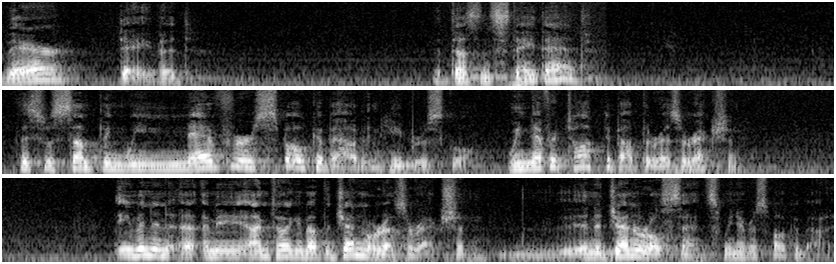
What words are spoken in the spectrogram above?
their David, it doesn't stay dead. This was something we never spoke about in Hebrew school. We never talked about the resurrection. Even in, I mean, I'm talking about the general resurrection. In a general sense, we never spoke about it.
